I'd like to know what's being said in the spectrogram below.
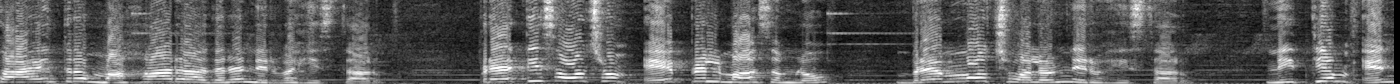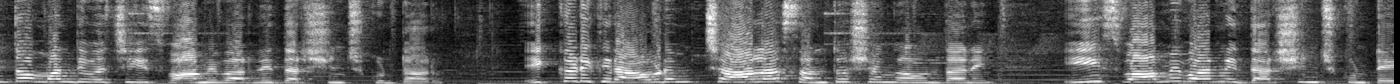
సాయంత్రం మహారాధన నిర్వహిస్తారు. ప్రతి సంవత్సరం ఏప్రిల్ మాసంలో బ్రహ్మోత్సవాలను నిర్వహిస్తారు. నిత్యం ఎంతో మంది వచ్చి ఈ స్వామివారిని దర్శించుకుంటారు. ఇక్కడికి రావడం చాలా సంతోషంగా ఉందని ఈ స్వామివారిని దర్శించుకుంటే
